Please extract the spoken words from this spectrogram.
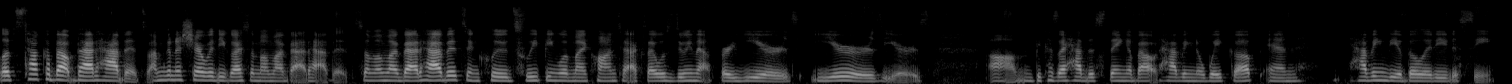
let's talk about bad habits. I'm going to share with you guys some of my bad habits. Some of my bad habits include sleeping with my contacts. I was doing that for years, years, years, um, because I had this thing about having to wake up and having the ability to see.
